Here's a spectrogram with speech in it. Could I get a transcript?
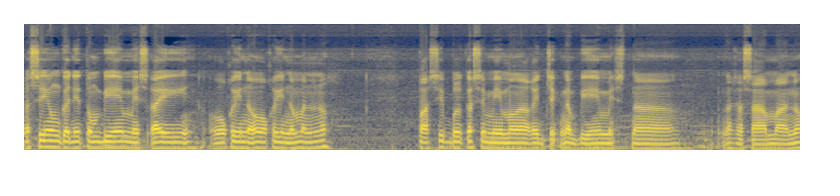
Kasi yung ganitong BMS ay okay na okay naman ano? Possible kasi may mga reject na BMS na nasasama no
